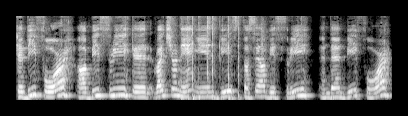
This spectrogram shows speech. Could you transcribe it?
Okay, B4, uh, B3, okay, write your name in B, the cell B3, and then B4,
